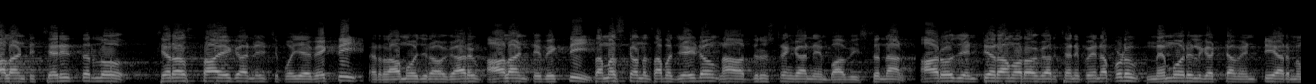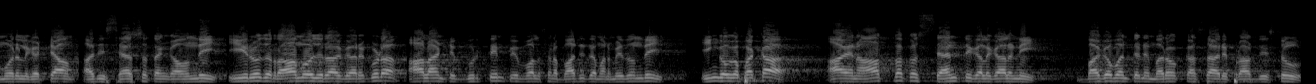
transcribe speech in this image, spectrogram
అలాంటి చరిత్రలో చిరస్థాయిగా నిలిచిపోయే వ్యక్తి రామోజీరావు గారు. అలాంటి వ్యక్తి సంస్కరణ సభ చేయడం నా అదృష్టంగా నేను భావిస్తున్నాను. ఆ రోజు ఎన్టీ రామారావు గారు చనిపోయినప్పుడు మెమోరియల్ కట్టాం ఎన్టీఆర్ మెమోరియల్ కట్టాం. అది శాశ్వతంగా ఉంది. ఈ రోజు రామోజీరావు గారు కూడా అలాంటి గుర్తింపు ఇవ్వాల్సిన బాధ్యత మన మీద ఉంది. ఇంకొక పక్క ఆయన ఆత్మకు శాంతి కలగాలని భగవంతుని మరొక్కసారి ప్రార్థిస్తూ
